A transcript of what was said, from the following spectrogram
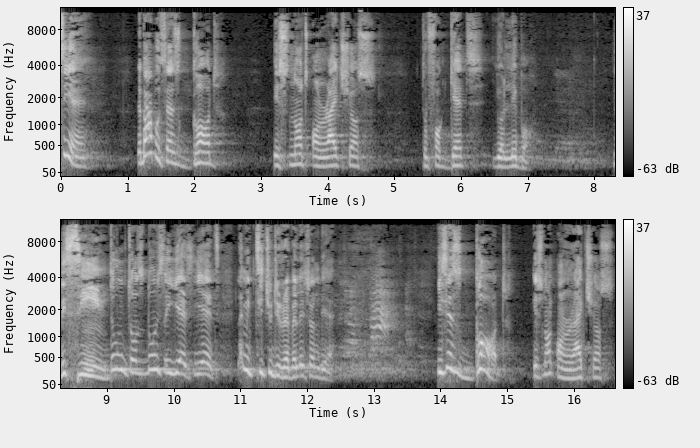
See, eh, the Bible says God is not unrighteous to forget your labor. Listen, don't just don't say yes yet. Let me teach you the revelation there. He says God is not unrighteous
